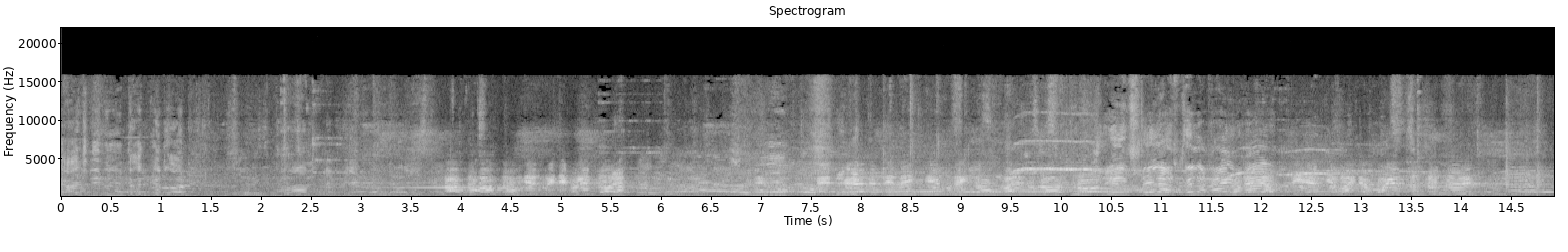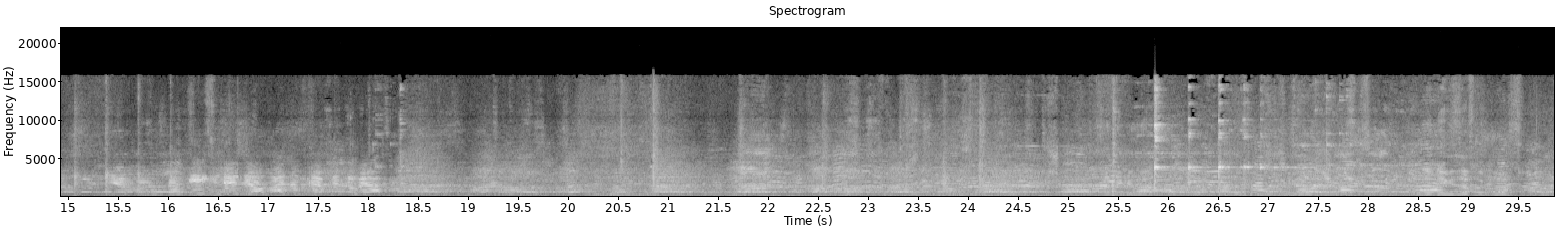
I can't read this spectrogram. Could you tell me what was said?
Ja, ich nehme den Dank an. Achtung, Achtung, hier spricht die Polizei. Entfernen Sie sich in Richtung Waldener Straße. Schnell, schneller, schneller, rein, rein. Lassen Sie es, hier weiter Feuer zu zündeln und Gegenstände auf Einsatzkräfte zu werfen. Hat er gesagt? Hat er gesagt,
